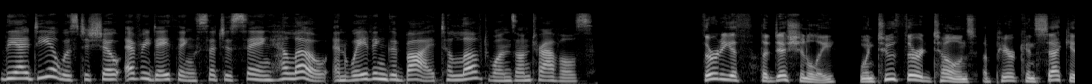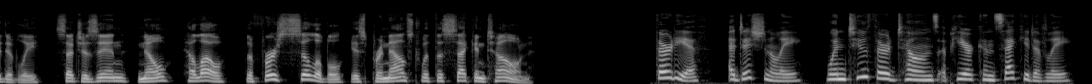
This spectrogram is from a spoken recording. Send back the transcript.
The idea was to show everyday things such as saying hello and waving goodbye to loved ones on travels. 30th. Additionally, when two third tones appear consecutively, such as in no, hello, the first syllable is pronounced with the second tone. 30th. Additionally, when two third tones appear consecutively,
